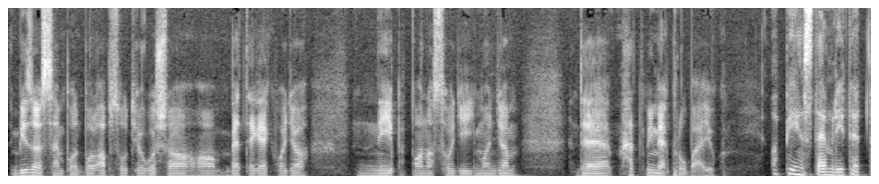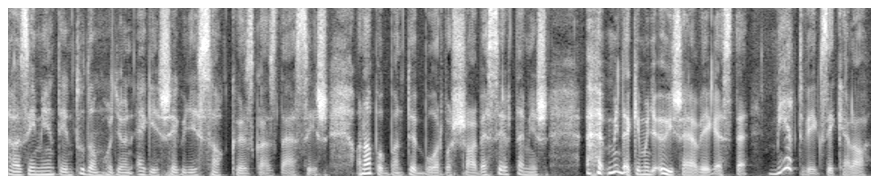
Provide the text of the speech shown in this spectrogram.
bizonyos szempontból abszolút jogos a, a betegek, vagy a nép panasz, hogy így mondjam, de hát mi megpróbáljuk. A pénzt említette az imént, én tudom, hogy ön egészségügyi szakközgazdász is. A napokban több orvossal beszéltem, és mindenki mondja, ő is elvégezte. Miért végzik el a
